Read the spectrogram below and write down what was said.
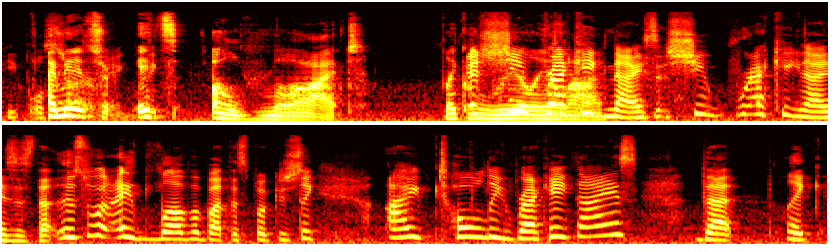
people Starving. I mean, it's Like, it's a lot. Like and really she a lot. recognizes she recognizes that this is what i love about this book is like i totally recognize that like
